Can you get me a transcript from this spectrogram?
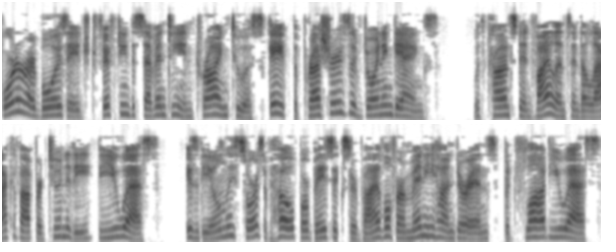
border are boys aged 15 to 17 trying to escape the pressures of joining gangs. With constant violence and a lack of opportunity, the U.S is the only source of hope or basic survival for many Hondurans, but flawed U.S.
